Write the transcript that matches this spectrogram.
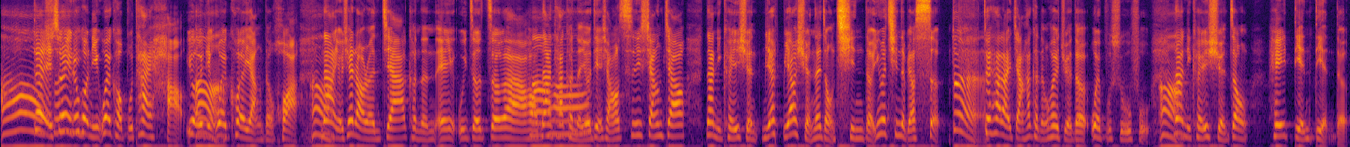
哦，oh, 对，所以，所以如果你胃口不太好，又有一点胃溃疡的话，uh, uh. 那有些老人家可能哎胃啧啧啊，哈、uh，huh. 那他可能有点想要吃香蕉，那你可以选，比较不要选那种青的，因为青的比较涩。对，对他来讲，他可能会觉得胃不舒服。嗯，uh. 那你可以选这种黑点点的。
